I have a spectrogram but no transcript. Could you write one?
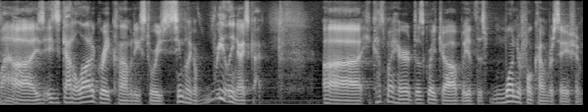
Wow. Uh, he's, he's got a lot of great comedy stories. He seems like a really nice guy. Uh, he cuts my hair, does a great job. We have this wonderful conversation.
